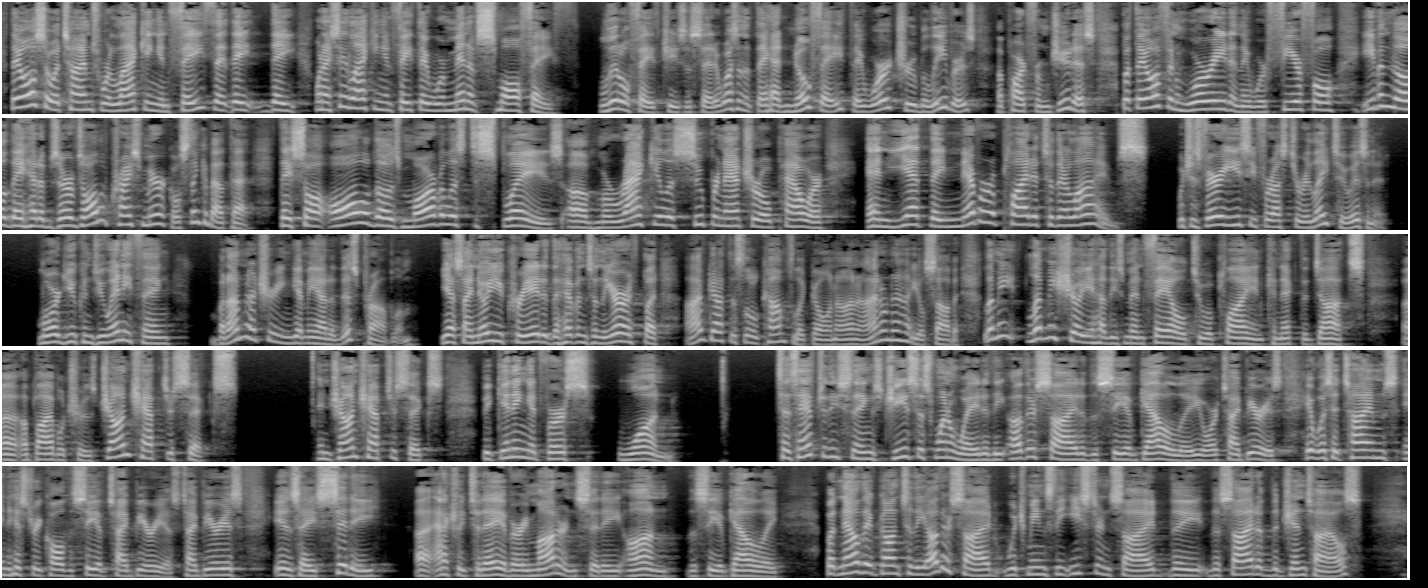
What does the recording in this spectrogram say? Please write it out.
They also at times were lacking in faith. They, they, they, when I say lacking in faith, they were men of small faith. Little faith, Jesus said. It wasn't that they had no faith. They were true believers, apart from Judas, but they often worried and they were fearful, even though they had observed all of Christ's miracles. Think about that. They saw all of those marvelous displays of miraculous supernatural power, and yet they never applied it to their lives, which is very easy for us to relate to, isn't it? Lord, you can do anything, but I'm not sure you can get me out of this problem. Yes, I know you created the heavens and the earth, but I've got this little conflict going on and I don't know how you'll solve it. Let me, let me show you how these men failed to apply and connect the dots uh, of Bible truths. John chapter 6. In John chapter 6, beginning at verse 1, it says, After these things, Jesus went away to the other side of the Sea of Galilee, or Tiberias. It was at times in history called the Sea of Tiberias. Tiberias is a city uh, actually today a very modern city on the Sea of Galilee. But now they've gone to the other side, which means the eastern side, the, the side of the Gentiles.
